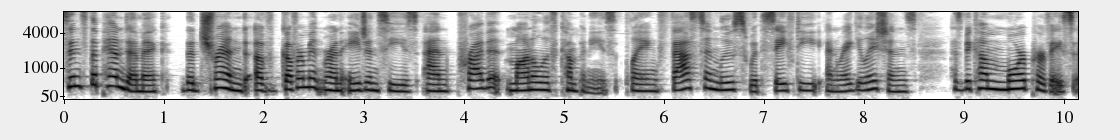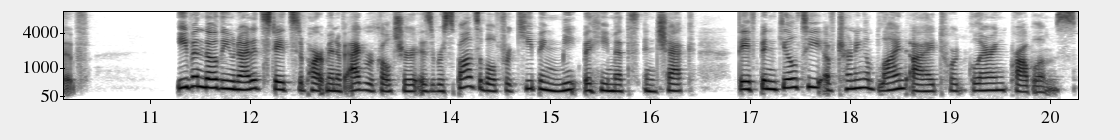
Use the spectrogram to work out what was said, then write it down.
Since the pandemic, the trend of government run agencies and private monolith companies playing fast and loose with safety and regulations has become more pervasive. Even though the United States Department of Agriculture is responsible for keeping meat behemoths in check, they've been guilty of turning a blind eye toward glaring problems.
